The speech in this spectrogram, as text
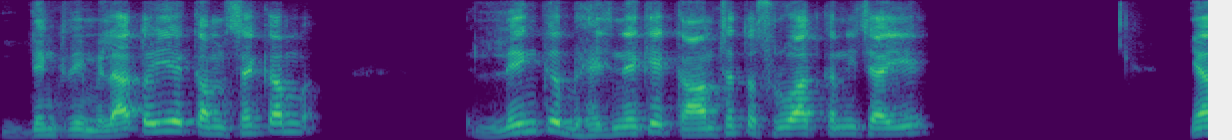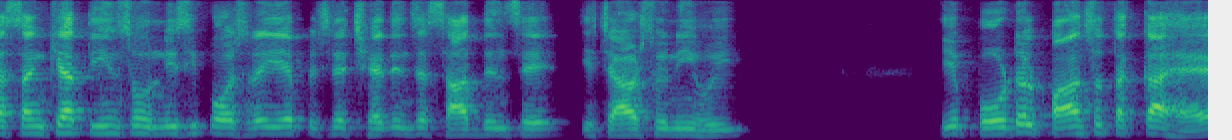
लिंक नहीं मिला। तो ये कम से कम लिंक भेजने के काम से तो शुरुआत करनी चाहिए। यहाँ संख्या तीन सौ उन्नीस ही पहुँच रही है। पिछले छह दिन से, सात दिन से ये चार सौ नहीं हुई। ये पोर्टल पाँच सौ तक का है।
